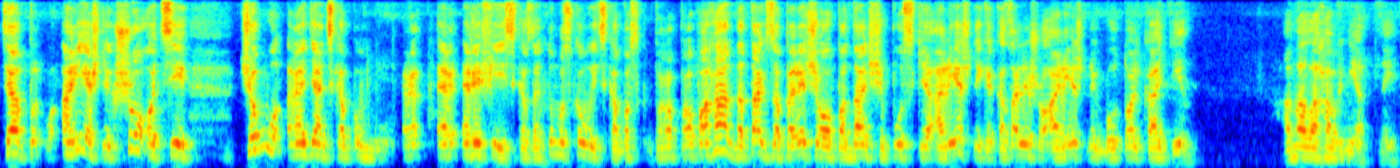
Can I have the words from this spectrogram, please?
Це орешник, що оці. Чому радянська ерефійська, ну, московицька пропаганда так заперечувала подальші пуски орешника, казали, що орешник був тільки один, аналоговнітний.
